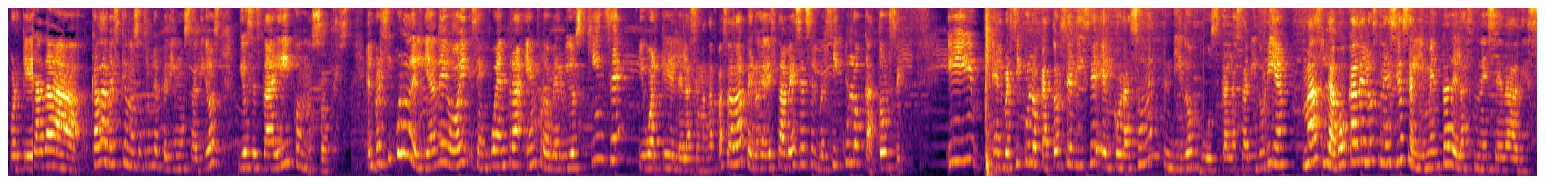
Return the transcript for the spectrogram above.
porque cada, cada vez que nosotros le pedimos a Dios, Dios está ahí con nosotros. El versículo del día de hoy se encuentra en Proverbios 15, igual que el de la semana pasada, pero esta vez es el versículo 14. Y el versículo 14 dice, el corazón entendido busca la sabiduría, más la boca de los necios se alimenta de las necedades.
